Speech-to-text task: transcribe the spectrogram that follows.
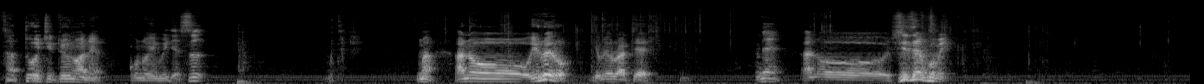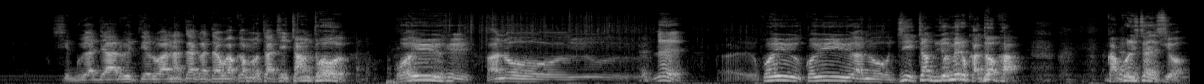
ザトウイチというのはね、この意味です。まあ、あのーいろいろ、いろいろあって、ね、あのー自然ゴミ。渋谷で歩いているあなた方若者たち、ちゃんと、こういう、あのね、こういう、こういう、あの、字ちゃんと読めるかどうか、確認したいですよ。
